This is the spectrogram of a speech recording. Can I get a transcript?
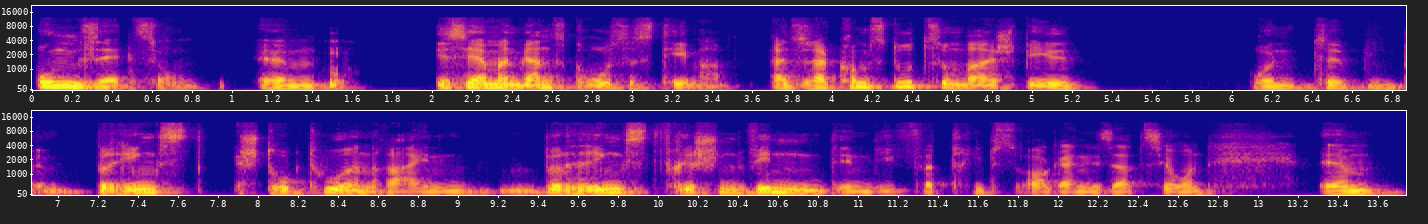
Umsetzung ähm, ist ja immer ein ganz großes Thema. Also da kommst du zum Beispiel und äh, bringst Strukturen rein, bringst frischen Wind in die Vertriebsorganisation. Ähm,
